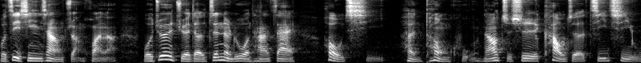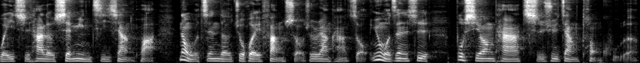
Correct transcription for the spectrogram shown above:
我自己心情上的转换了，我就会觉得，真的如果他在后期。很痛苦，然后只是靠着机器维持他的生命迹象的话，那我真的就会放手，就让他走，因为我真的是不希望他持续这样痛苦了。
